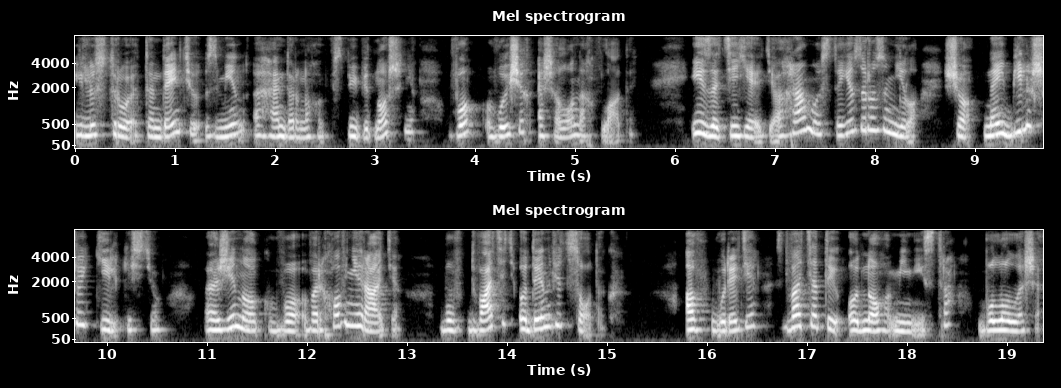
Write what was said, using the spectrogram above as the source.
ілюструє тенденцію змін гендерного співвідношення в вищих ешелонах влади. І за цією діаграмою стає зрозуміло, що найбільшою кількістю е, жінок в Верховній Раді був 21%, а в уряді з 21 міністра було лише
